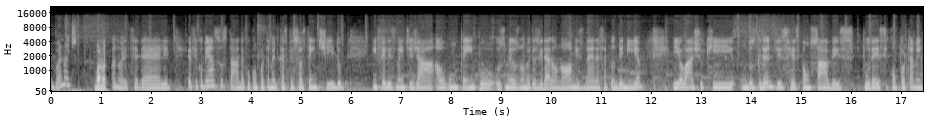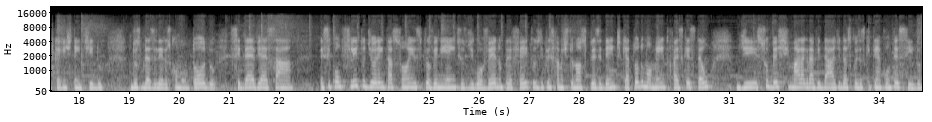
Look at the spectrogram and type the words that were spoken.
Boa noite. Boa noite. Boa noite, CDL. Eu fico bem assustada com o comportamento que as pessoas têm tido. Infelizmente, já há algum tempo os meus números viraram nomes né, nessa pandemia. E eu acho que um dos grandes responsáveis por esse comportamento que a gente tem tido dos brasileiros como um todo se deve a essa esse conflito de orientações provenientes de governo, prefeitos e principalmente do nosso presidente, que a todo momento faz questão de subestimar a gravidade das coisas que têm acontecido.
